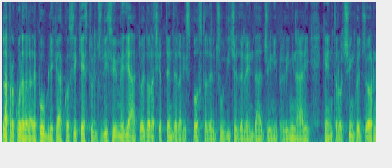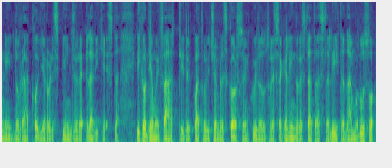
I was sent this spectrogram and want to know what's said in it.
La Procura della Repubblica ha così chiesto il giudizio immediato ed ora si attende la risposta del giudice delle indagini preliminari che entro cinque giorni dovrà accogliere o respingere la richiesta. Ricordiamo i fatti del 4 dicembre scorso in cui la dottoressa Calindro è stata assalita da Amoruso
